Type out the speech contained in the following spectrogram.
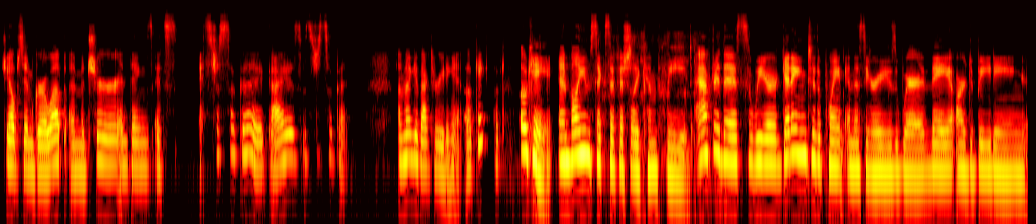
She helps him grow up and mature and things. It's it's just so good, guys. It's just so good. I'm gonna get back to reading it. Okay, okay. Okay, and volume six officially complete. After this, we are getting to the point in the series where they are debating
